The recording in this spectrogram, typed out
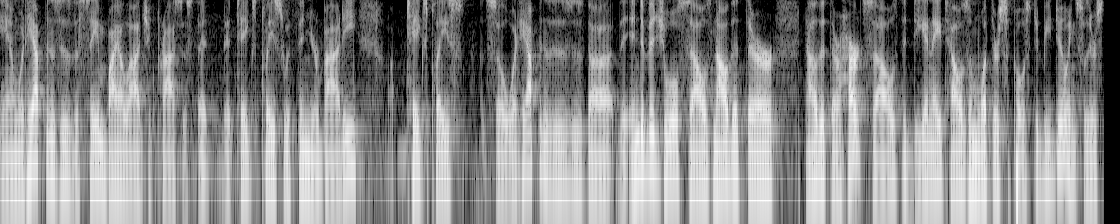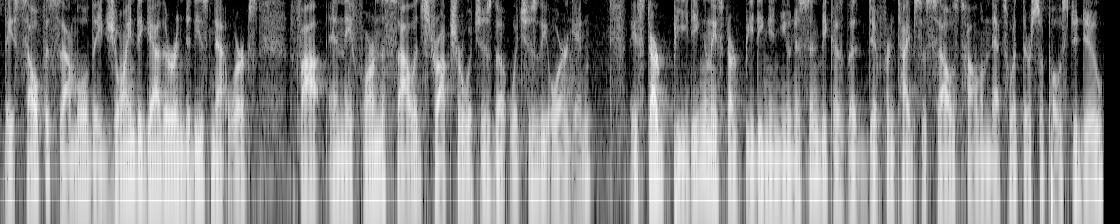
And what happens is the same biologic process that, that takes place within your body uh, takes place. So what happens is, is the, the individual cells, now that they're now that they're heart cells, the DNA tells them what they're supposed to be doing. So they self-assemble, they join together into these networks, and they form the solid structure, which is the which is the organ. They start beating and they start beating in unison because the different types of cells tell them that's what they're supposed to do.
